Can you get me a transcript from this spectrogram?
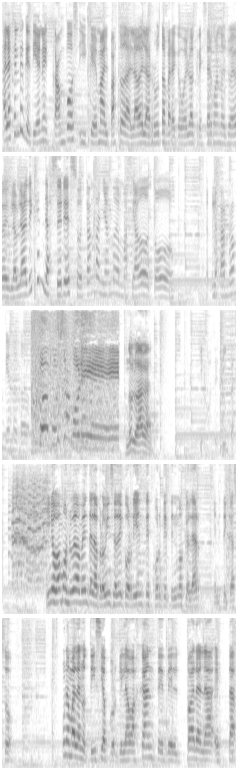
A la gente que tiene campos y quema el pasto de al lado de la ruta para que vuelva a crecer cuando llueve y bla, bla. Dejen de hacer eso, están dañando demasiado todo. Lo están rompiendo todo. No lo hagan. Hijos de chuta. Y nos vamos nuevamente a la provincia de Corrientes porque tenemos que hablar, en este caso, una mala noticia porque la bajante del Paraná está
